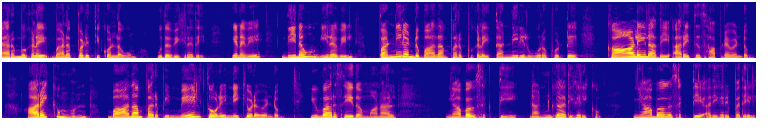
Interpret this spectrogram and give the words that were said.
நரம்புகளை பலப்படுத்தி கொள்ளவும் உதவுகிறது. எனவே தினமும் இரவில் பன்னிரண்டு பாதாம் பருப்புகளை தண்ணீரில் ஊறப்போட்டு காலையில் அதை அரைத்து சாப்பிட வேண்டும். அரைக்கும் முன் பாதாம் பருப்பின் மேல் தோலை நீக்கிவிட வேண்டும். இவ்வாறு செய்தோமானால் ஞாபக சக்தி நன்கு அதிகரிக்கும். ஞாபக சக்தியை அதிகரிப்பதில்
